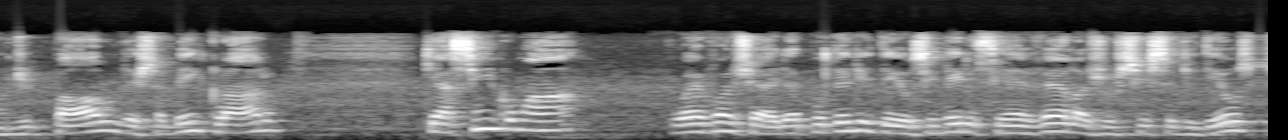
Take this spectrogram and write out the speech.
onde Paulo deixa bem claro que assim como a o Evangelho é poder de Deus e nele se revela a justiça de Deus,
